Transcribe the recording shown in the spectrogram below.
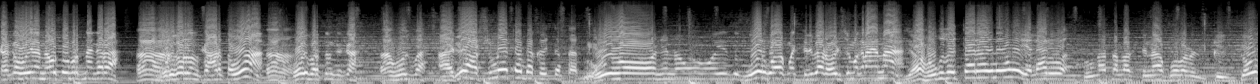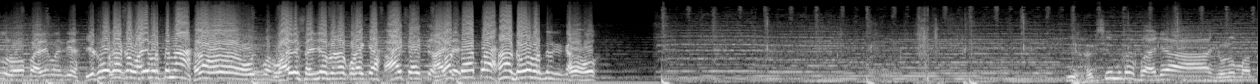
ಕಾಕ ಹೋಗಿ ನಾ ಮೇವ್ ತೊಗೊಂಬರ್ತಾನಂಗಾರ ಹಾ. ಹುಡುಗರು ಒಂದ್ ಹಾ. ಹೋಗಿ ಬರ್ತೇನೆ ಕಾಕ. ಹೋಗಿ ಬಾ. ತಂಬಕೈತಂತ ಓ ನಿನ್ನ ಇದು ಗೋರ್ ಹೋಗಕ್ ಮತ್ತೆ ತಿರ್ಗಾಡ ಹೊಡಿಸಿ ಮಗನ ಏನ ಯಾ ಹೋಗುದೈತಾರ ಅವನು? ಎಲ್ಲಾರು? ಸುಣ್ಣ ತಿನ್ನಾಕ ಹೋಗೋಣ ಪದೇ ಮಂದಿ. ಇಟ್ಕೋಕಾಕ ಒಳ್ಳೆ ಬರ್ತಾನ. ಹಾ ಹಾ ಹೋಗಿ ಬಾ. ಸಂಜೆ ಬಂದ ಕೊಡಕ್ಕೆ. ಆಯ್ತು ಆಯ್ತು. ಹಾ ದೋ ಬರ್ತೀನಿ ಕಾಕ. ಹಾ, ಹೋಗ್. ಈ ಹಡ್ಸಿ ಮಗ ಬಾಲ್ಯ ಹೇಳೋ ಮಾತ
